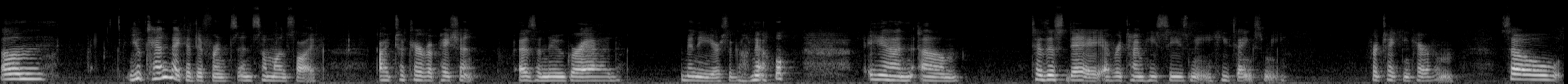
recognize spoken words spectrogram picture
Um, you can make a difference in someone's life. I took care of a patient as a new grad many years ago now. and um, to this day, every time he sees me, he thanks me for taking care of him. So,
